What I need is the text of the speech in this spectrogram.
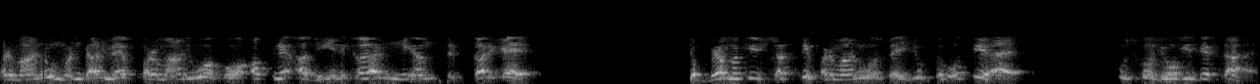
परमाणु मंडल में परमाणुओं को अपने अधीन कर, नियंत्रित करके जो ब्रह्म की शक्ति परमाणुओं से युक्त होती है, उसको योगी देखता है।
